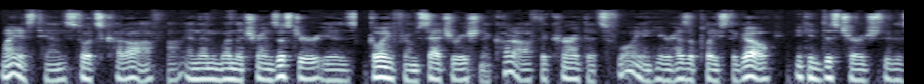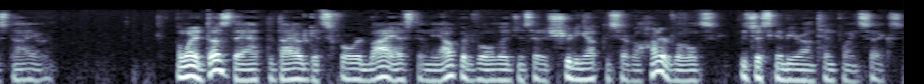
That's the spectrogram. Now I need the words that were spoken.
minus 10, so it's cut off. Uh, and then when the transistor is going from saturation to cutoff, the current that's flowing in here has a place to go and can discharge through this diode. And when it does that, the diode gets forward biased and the output voltage, instead of shooting up to several hundred volts, is just going to be around 10.6.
